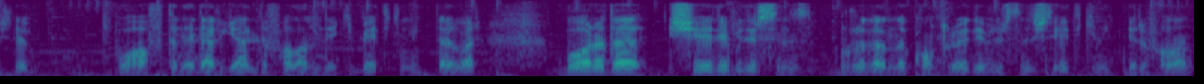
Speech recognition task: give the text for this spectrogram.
İşte bu hafta neler geldi falan ne gibi etkinlikler var. Bu arada şey edebilirsiniz. Buradan da kontrol edebilirsiniz işte etkinlikleri falan.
